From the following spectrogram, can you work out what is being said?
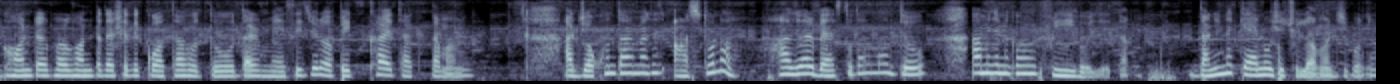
ঘণ্টার পর ঘণ্টা তার সাথে কথা হতো, তার মেসেজের অপেক্ষায় থাকতাম আমি। আর যখন তার মেসেজ আসতো না হাজার ব্যস্ততার মধ্যেও আমি যেন কেমন ফ্রি হয়ে যেতাম। জানি না কেন এসেছিল আমার জীবনে।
